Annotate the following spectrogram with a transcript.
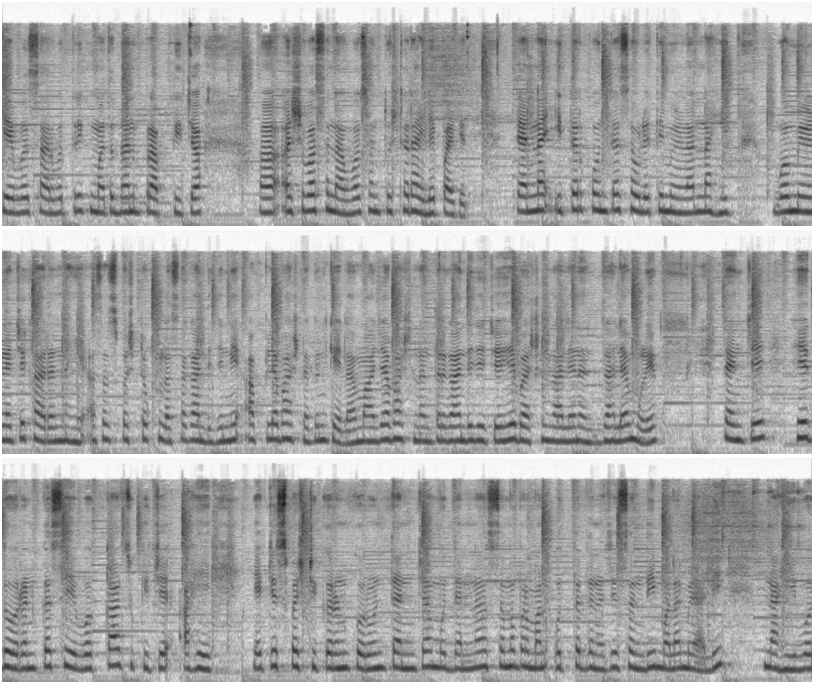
केवळ सार्वत्रिक मतदान प्राप्तीच्या आश्वासनावर संतुष्ट राहिले पाहिजेत. त्यांना इतर कोणत्या सवलती मिळणार नाहीत व मिळण्याचे कारण नाही असा स्पष्ट खुलासा गांधीजींनी आपल्या भाषणातून केला. माझ्या भाषणानंतर गांधीजीचे हे भाषण झाल्यानं झाल्यामुळे त्यांचे हे धोरण कसे व का चुकीचे आहे याचे स्पष्टीकरण करून त्यांच्या मुद्द्यांना समप्रमाण उत्तर देण्याची संधी मला मिळाली नाही व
